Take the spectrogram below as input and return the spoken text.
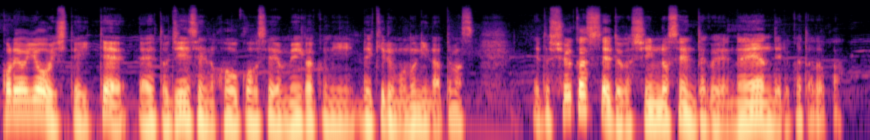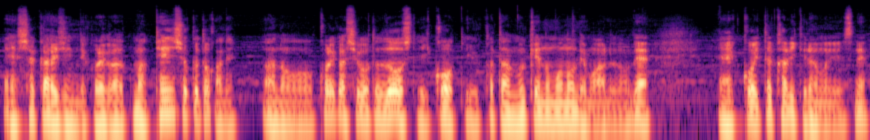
これを用意していて、えっ、と、人生の方向性を明確にできるものになってます。えっ、と、就活生とか進路選択で悩んでる方とか、え、社会人でこれが、まあ、転職とかね、あのこれから仕事どうしていこうという方向けのものでもあるので、えこういったカリキュラムにですね、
